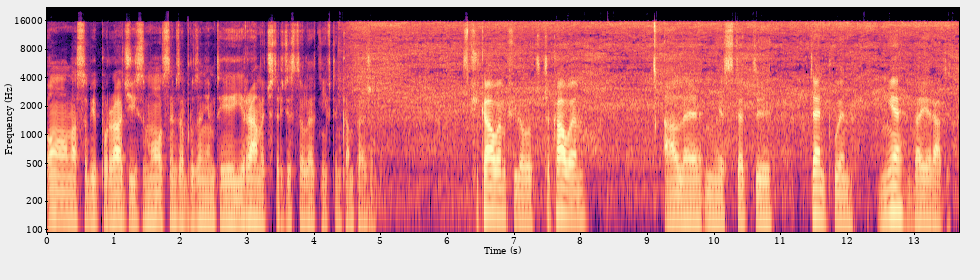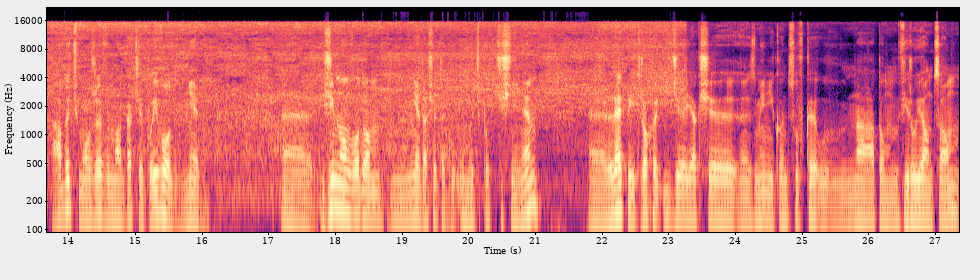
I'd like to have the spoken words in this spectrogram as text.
ona sobie poradzi z mocnym zabrudzeniem tej ramy 40-letniej w tym kamperze. Spsikałem, chwilę odczekałem, ale niestety ten płyn nie daje rady. A być może wymaga ciepłej wody, nie wiem. E, zimną wodą nie da się tego umyć pod ciśnieniem. E, lepiej trochę idzie, jak się e, zmieni końcówkę na tą wirującą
